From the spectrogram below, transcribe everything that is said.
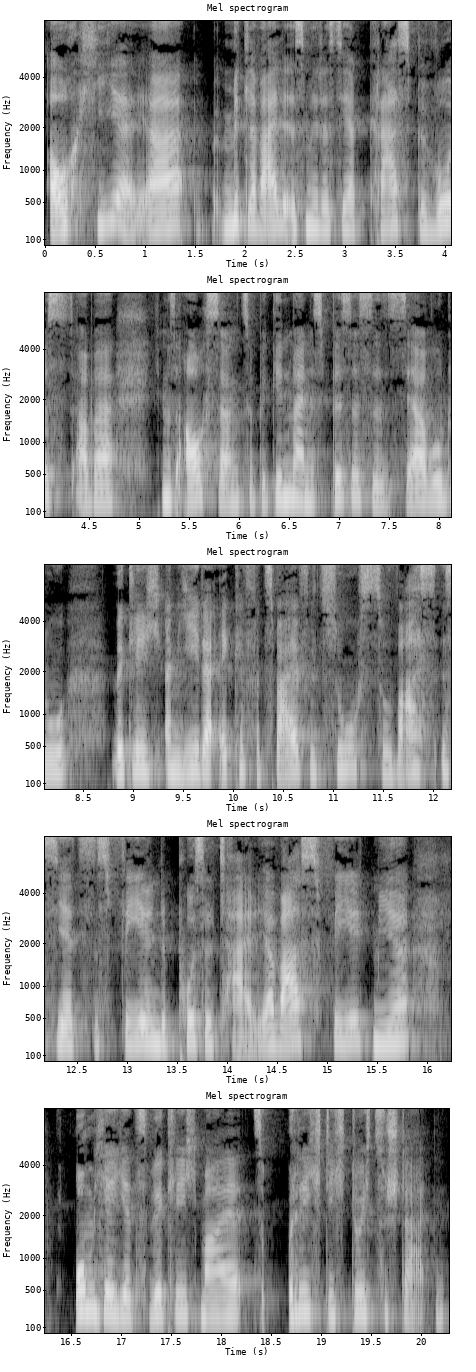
auch hier, ja, mittlerweile ist mir das ja krass bewusst, aber ich muss auch sagen, zu Beginn meines Businesses, ja, wo du wirklich an jeder Ecke verzweifelt suchst, so was ist jetzt das fehlende Puzzleteil, ja, was fehlt mir, um hier jetzt wirklich mal so richtig durchzustarten.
